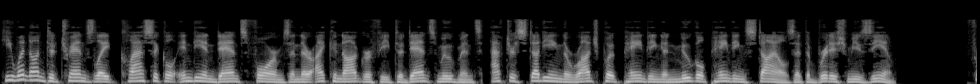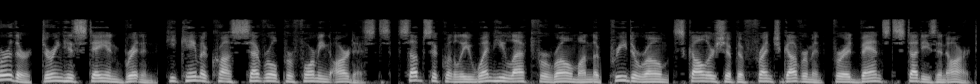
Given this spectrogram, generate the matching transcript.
He went on to translate classical Indian dance forms and their iconography to dance movements, after studying the Rajput painting and Mughal painting styles at the British Museum. Further, during his stay in Britain, he came across several performing artists. Subsequently, when he left for Rome on the Prix de Rome scholarship of French government, for advanced studies in art.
